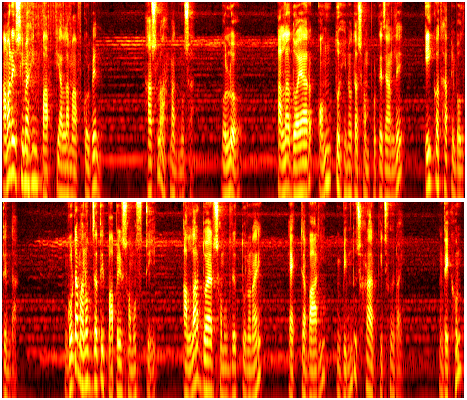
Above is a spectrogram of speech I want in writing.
আমার এই সীমাহীন পাপ কি আল্লাহ মাফ করবেন। হাসলো আহমাদ মুসা। বলল, আল্লাহ দয়ার অন্তহীনতা সম্পর্কে জানলে এই কথা আপনি বলতেন না। গোটা মানবজাতির পাপের সমষ্টি আল্লাহর দয়ার সমুদ্রের তুলনায় একটা বাড়ি, বিন্দু ছাড়া আর কিছুই নয়। দেখুন,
